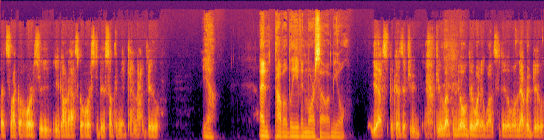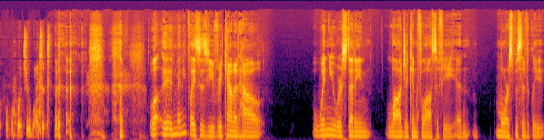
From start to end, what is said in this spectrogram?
it's like a horse. You you don't ask a horse to do something it cannot do. Yeah, and probably even more so a mule. Yes, because if you if you let the mule do what it wants to do, it will never do what you want it to. Well, in many places, you've recounted how when you were studying logic and philosophy, and more specifically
